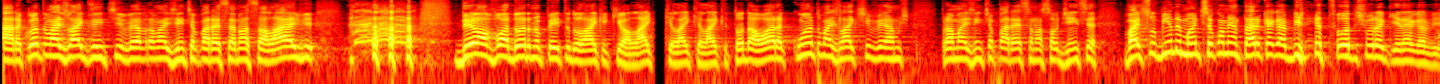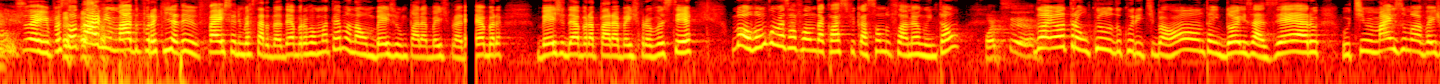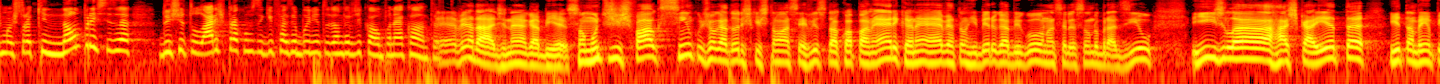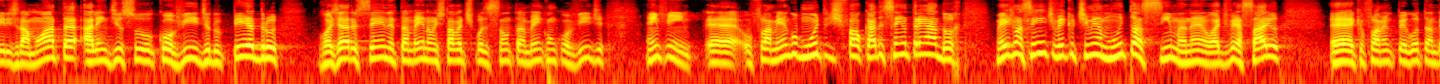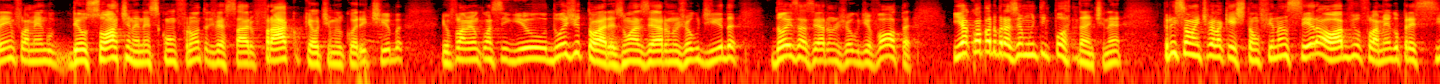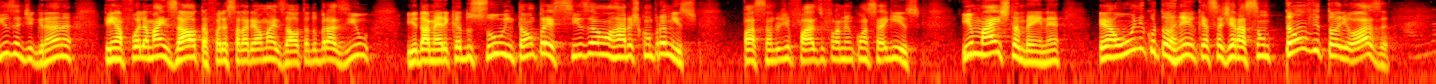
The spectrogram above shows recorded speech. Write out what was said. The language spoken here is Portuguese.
Cara, quanto mais likes a gente tiver, pra mais gente aparece a nossa live. Dê uma voadora no peito do like aqui, ó. Like, like, like toda hora. Quanto mais likes tivermos, pra mais gente aparece a nossa audiência. Vai subindo e mande seu comentário que a Gabi lê todos por aqui, né, Gabi? É isso aí, o pessoal tá animado por aqui, já teve festa, aniversário da Débora. Vamos até mandar um beijo, um parabéns pra Débora. Beijo, Débora, parabéns pra você. Bom, vamos começar falando da classificação do Flamengo então? Pode ser. Ganhou tranquilo do Curitiba ontem, 2 a 0 O time mais uma vez mostrou que não precisa dos titulares pra conseguir fazer bonito dentro de campo, né, Canta? É verdade, né, Gabi? São muitos desfalques, cinco jogadores que estão a serviço da Copa América, né? Everton Ribeiro, Gabigol na seleção do Brasil, Isla, Rascaeta e também o Pires da Mota. Além disso, o Covid do Pedro. Rogério Senna também não estava à disposição também com Covid. Enfim, é, o Flamengo muito desfalcado e sem o treinador. Mesmo assim, a gente vê que o time é muito acima, né? O adversário é, que o Flamengo pegou também. O Flamengo deu sorte né, nesse confronto, adversário fraco, que é o time do Coritiba. E o Flamengo conseguiu duas vitórias, 1 a 0 no jogo de ida, 2 a 0 no jogo de volta. E a Copa do Brasil é muito importante, né? Principalmente pela questão financeira, óbvio, o Flamengo precisa de grana, tem a folha mais alta, a folha salarial mais alta do Brasil e da América do Sul, então precisa honrar os compromissos. Passando de fase, o Flamengo consegue isso. E mais também, né? É o único torneio que essa geração tão vitoriosa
